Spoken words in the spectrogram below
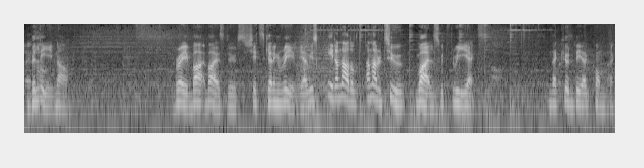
Too late Believe now. Brave bu- buys, dudes. Shit's getting real. Yeah, we need another another two wilds with 3x. Oh. That could be a comeback.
